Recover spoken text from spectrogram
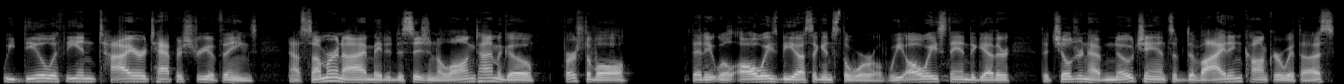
We deal with the entire tapestry of things. Now, Summer and I made a decision a long time ago, first of all, that it will always be us against the world. We always stand together. The children have no chance of divide and conquer with us,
